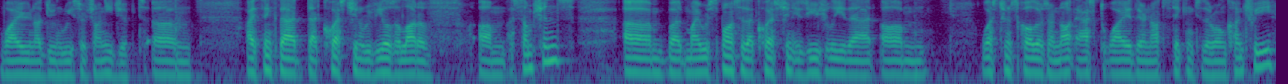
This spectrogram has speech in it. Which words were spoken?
Why are you not doing research on Egypt? Um, I think that that question reveals a lot of um, assumptions, um, but my response to that question is usually that um, Western scholars are not asked why they're not sticking to their own country.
